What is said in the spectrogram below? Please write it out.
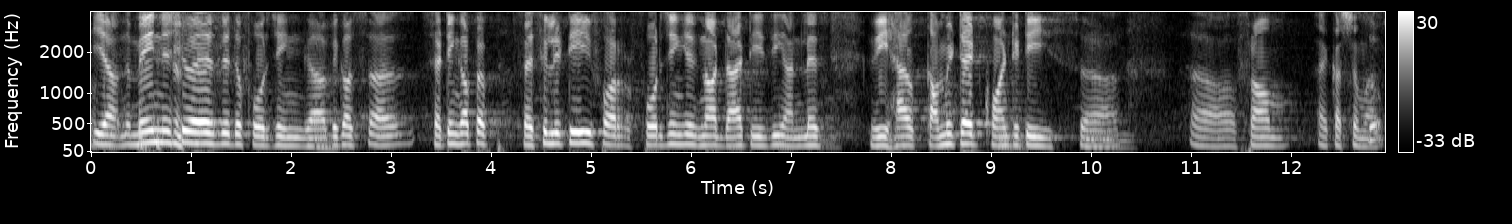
Yeah, the main issue is with the forging uh, because uh, setting up a facility for forging is not that easy unless we have committed quantities uh, uh, from a customer. So,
